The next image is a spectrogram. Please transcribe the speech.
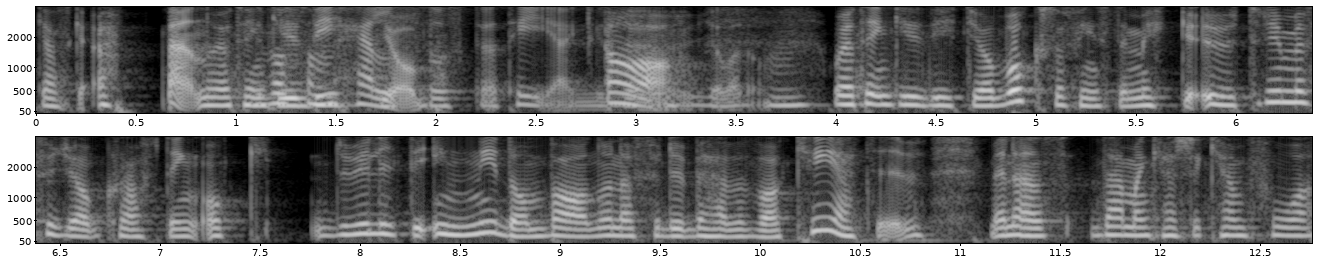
ganska öppen. Och jag Det tänker var ju som ditt jobb. hälsostrateg Ja. du jobbade. Mm. Och jag tänker i ditt jobb också finns det mycket utrymme för jobbcrafting och du är lite inne i de banorna för du behöver vara kreativ. Medan där man kanske kan få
